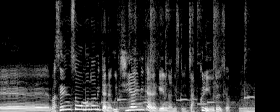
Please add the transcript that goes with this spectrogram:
えーまあ、戦争ものみたいな打ち合いみたいなゲームなんですけどざっくり言うとですよ、うん、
